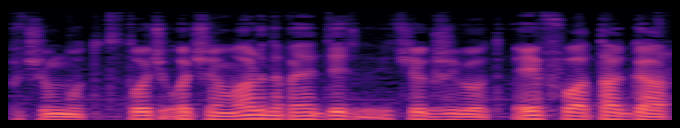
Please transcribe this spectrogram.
почему-то. Это очень, очень важно понять, где человек живет. Эфуатагар.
